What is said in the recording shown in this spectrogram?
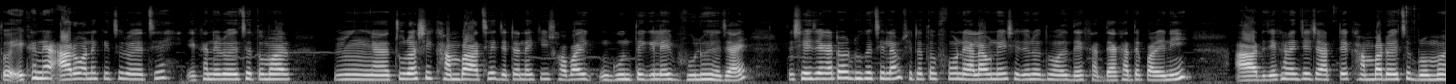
তো এখানে আরও অনেক কিছু রয়েছে। এখানে রয়েছে তোমার চুরাশি খাম্বা আছে, যেটা নাকি সবাই গুনতে গেলেই ভুল হয়ে যায়। তো সেই জায়গাটাও ঢুকেছিলাম, সেটা তো ফোন অ্যালাউ নেই, সেজন্য তোমাদের দেখা, দেখাতে পারিনি। আর যেখানে যে চারটে খাম্বা রয়েছে ব্রহ্মা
